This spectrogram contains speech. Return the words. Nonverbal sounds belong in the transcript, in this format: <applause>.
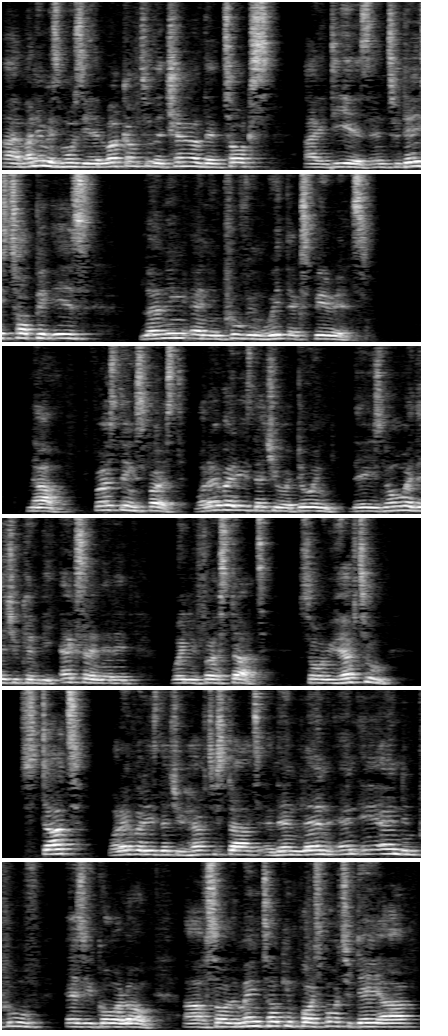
Hi, my name is Muzi and welcome to the channel that talks ideas and today's topic is learning and improving with experience. Now, first things first, whatever it is that you are doing, there is no way that you can be excellent at it when you first start. So you have to start whatever it is that you have to start and then learn and, and improve as you go along. Uh, so the main talking points for today are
